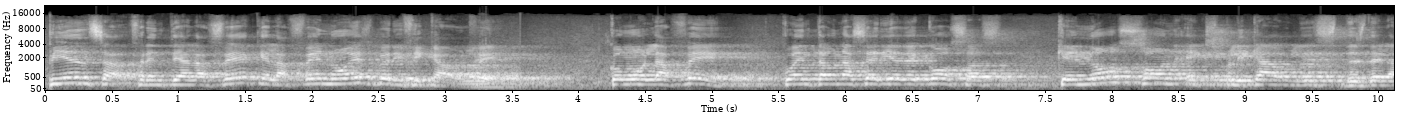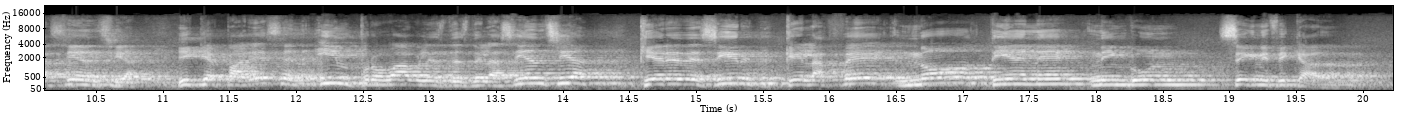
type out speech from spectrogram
piensa frente a la fe que la fe no es verificable como la fe cuenta una serie de cosas que no son explicables desde la ciencia y que parecen improbables desde la ciencia, quiere decir que la fe no tiene ningún significado.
